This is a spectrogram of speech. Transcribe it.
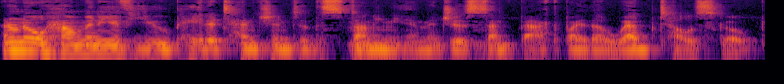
I don't know how many of you paid attention to the stunning images sent back by the Webb telescope.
